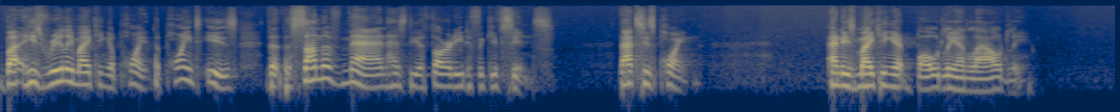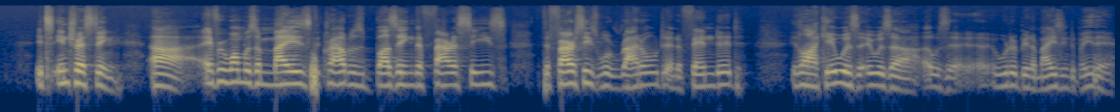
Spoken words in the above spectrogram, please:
but he's really making a point. The point is that the Son of Man has the authority to forgive sins. That's his point. And he's making it boldly and loudly. It's interesting uh, everyone was amazed. The crowd was buzzing. The Pharisees, the Pharisees were rattled and offended. Like it was, it was a, it was a, it would have been amazing to be there.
